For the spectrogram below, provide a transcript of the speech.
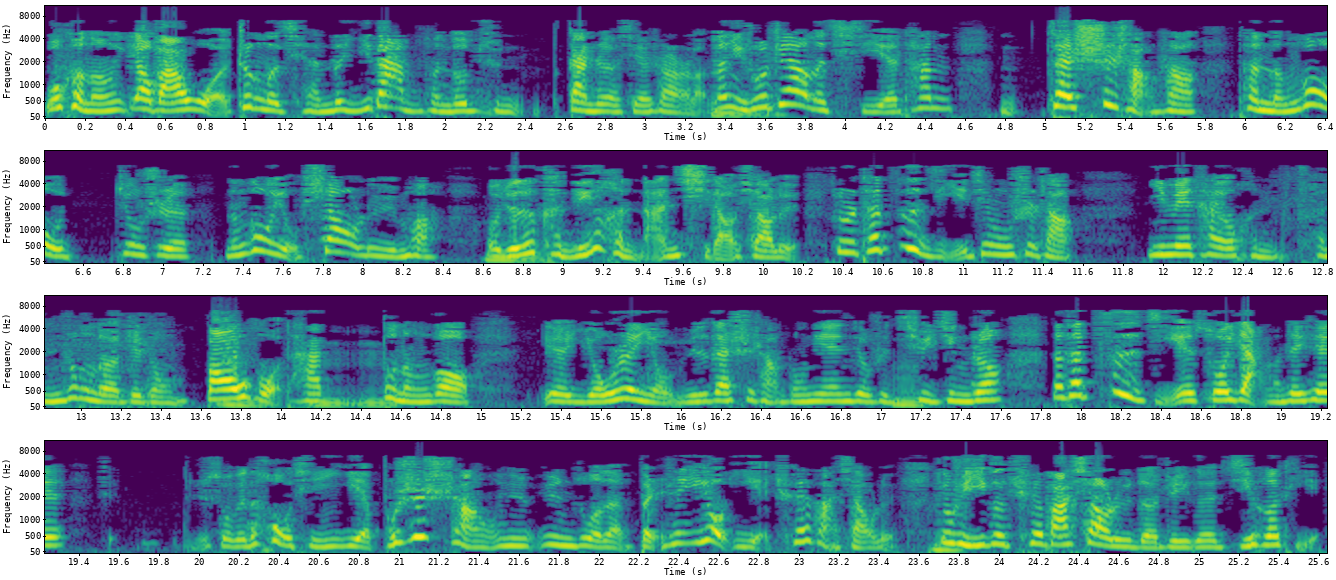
我可能要把我挣的钱的一大部分都去干这些事儿了。那你说这样的企业，它在市场上它能够就是能够有效率吗？我觉得肯定很难起到效率。就是他自己进入市场，因为他有很沉重的这种包袱，他嗯嗯不能够呃游刃有余的在市场中间就是去竞争。那他自己所养的这些。所谓的后勤也不是市场运运作的，本身也有也缺乏效率，就是一个缺乏效率的这个集合体。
